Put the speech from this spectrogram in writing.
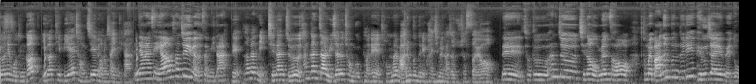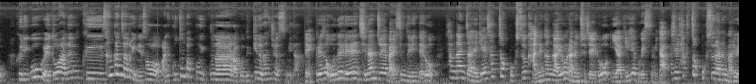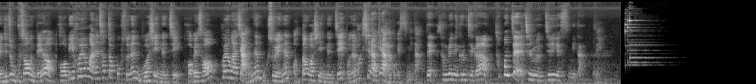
이혼의 모든 것 이것TV의 정지혜 변호사입니다. 안녕하세요. 서주희 변호사입니다. 네, 서변님. 지난주 상간자 위자료 청구 편에 정말 많은 분들이 관심을 가져주셨어요. 네, 저도 한 주 지나오면서 정말 많은 분들이 배우자의 외도, 그리고 외도하는 그 상간자로 인해서 많이 고통받고 있구나라고 느끼는 한 주였습니다. 네, 그래서 오늘은 지난주에 말씀드린 대로 상간자에게 사적 복수 가능한가요? 라는 주제로 이야기해 보겠습니다. 사실 사적 복수라는 말이 왠지 좀 무서운데요. 법이 허용하는 사적 복수는 무엇이 있는지, 법에서 허용하지 않는 복수에는 어떤 것이 있는지 오늘 확실하게 알아보겠습니다. 네, 장변님 그럼 제가 첫 번째 질문 드리겠습니다. 네.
